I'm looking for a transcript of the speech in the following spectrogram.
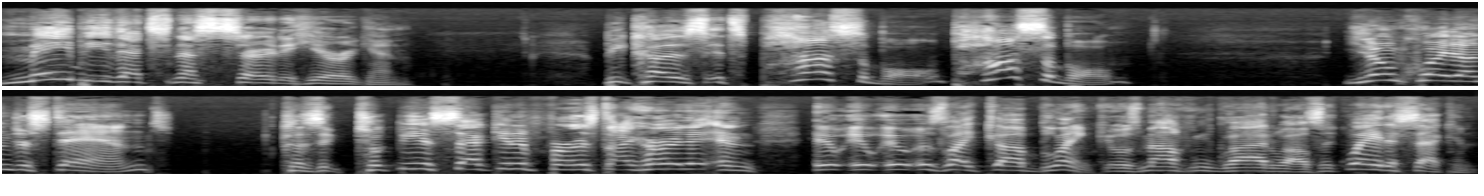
maybe that's necessary to hear again because it's possible, possible, you don't quite understand because it took me a second at first. I heard it and it, it, it was like uh, Blink. It was Malcolm Gladwell. I was like, wait a second.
